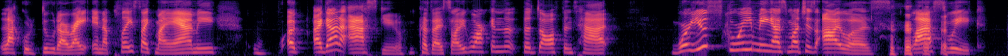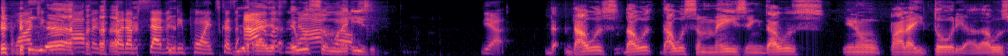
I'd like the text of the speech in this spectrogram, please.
la cultura, right? In a place like Miami, uh, I gotta ask you because I saw you walking the, the Dolphins hat. Were you screaming as much as I was last week? Watching the Yeah. Dolphins put up 70 points because Yeah, I yeah, was it was not well- amazing. yeah. Th- that was that was that was amazing. That was you know para historia. That was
